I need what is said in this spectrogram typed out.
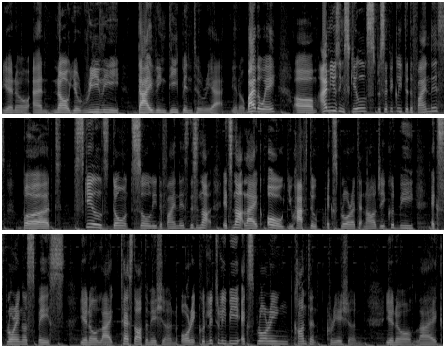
you know? And now you're really diving deep into react you know? By the way um, i'm using skills specifically to define this but skills don't solely define this. This is not it's not like, oh, you have to explore a technology. It could be exploring a space, you know, like test automation or it could literally be exploring content creation, you know, like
